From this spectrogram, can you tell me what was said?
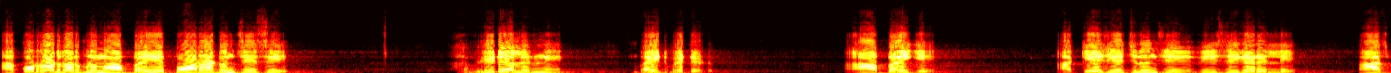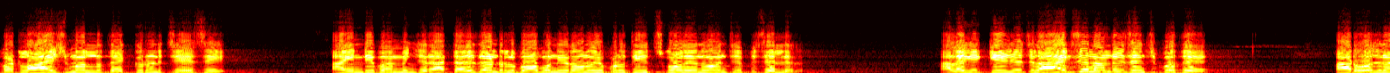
ఆ కుర్రోడు తరపున మా అబ్బాయి పోరాటం చేసి ఆ వీడియోలన్నీ బయట పెట్టాడు. ఆ అబ్బాయికి ఆ కేజీహెచ్ నుంచి వీసీ గారు వెళ్ళి హాస్పిటల్ ఆయుష్మాన్ల దగ్గరుండి చేసి ఆ ఇంటికి పంపించారు. ఆ తల్లిదండ్రులు బాబు నీ రుణం ఎప్పుడు తీర్చుకోలేను అని చెప్పి చెల్లారు అలాగే కేజీహెచ్లో ఆక్సిజన్ అందరికీ చచ్చిపోతే ఆ రోజున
